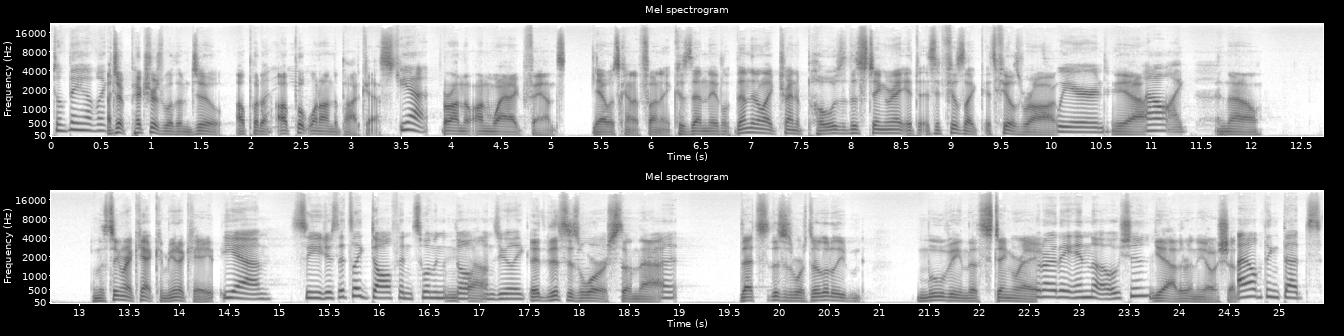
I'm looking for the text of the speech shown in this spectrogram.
Don't they have like? I took pictures with them too. I'll put a, I'll put one on the podcast yeah. or on the on WAG fans. Yeah, it was kind of funny because then they then they're like trying to pose the stingray. It it feels like it feels wrong. Weird. Yeah. I don't like. no, and the stingray can't communicate. Yeah. So you just it's like dolphins swimming with dolphins. You're like, It, this is worse than that. uh, That's this is worse. They're literally moving the stingray. but stingray. are they in the ocean? Yeah, they're in the ocean. I don't think that's.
